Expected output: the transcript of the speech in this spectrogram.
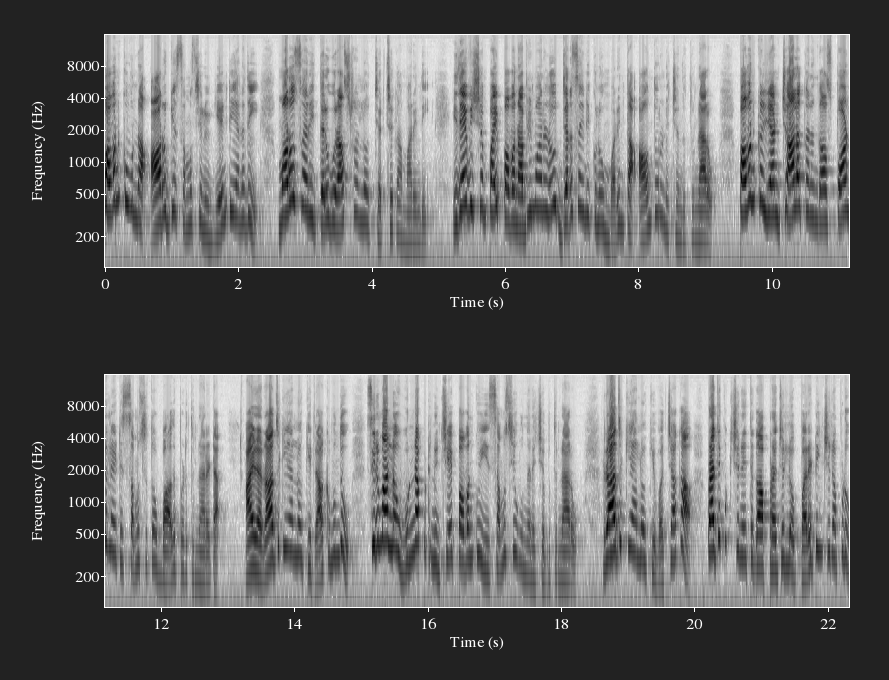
పవన్కు ఉన్న ఆరోగ్య సమస్యలు ఏంటి అన్నది మరోసారి తెలుగు రాష్ట్రాల్లో చర్చగా మారింది. ఇదే విషయంపై పవన్ అభిమానులు జన సైనికులు మరింత ఆందోళన చెందుతున్నారు. పవన్ కళ్యాణ్ చాలా కాలంగా స్పాండిలైటిస్ సమస్యతో బాధపడుతున్నారట. ఆయన రాజకీయాల్లోకి రాకముందు సినిమాల్లో ఉన్నప్పటి నుంచే పవన్కు ఈ సమస్య ఉందని చెబుతున్నారు. రాజకీయాల్లోకి వచ్చాక ప్రతిపక్ష నేతగా ప్రజల్లో పర్యటించినప్పుడు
